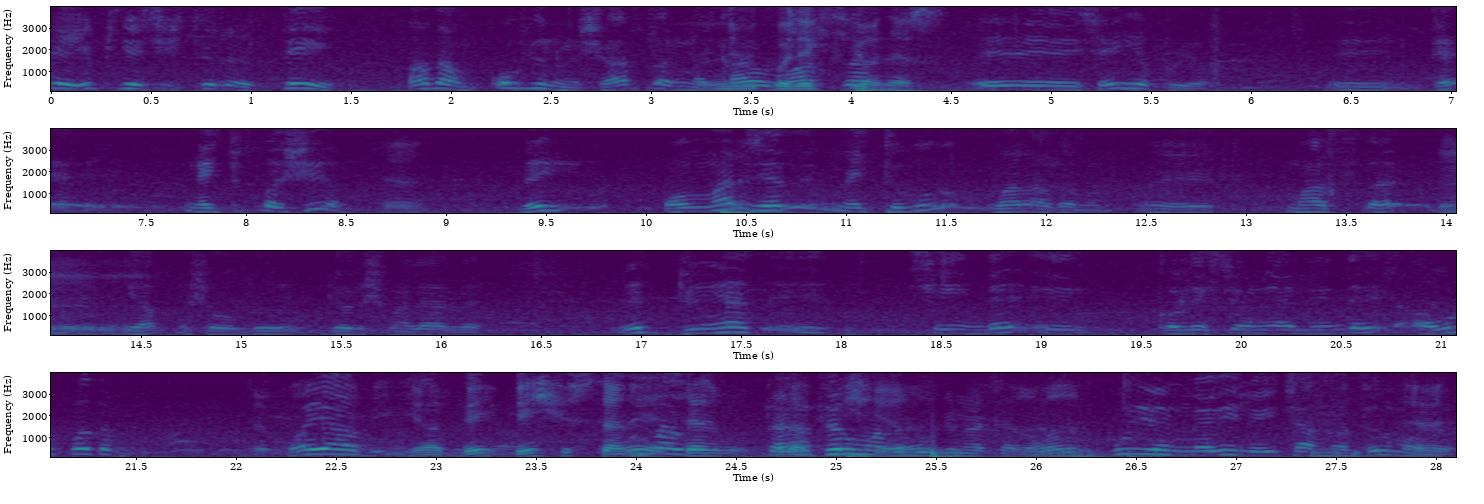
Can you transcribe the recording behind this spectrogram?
deyip geçiştiriyor. Değil. Adam o günün şartlarında Ünlü bir Marx'la, koleksiyoner. e, şey yapıyor. E, te, mektuplaşıyor. Evet. Ve onlarca mektubu var adamın. E, Marx'la e, Hmm. yapmış olduğu görüşmelerde. Ve dünya e, şeyinde e, koleksiyonerliğinde Avrupa'da Tabii. bayağı bir Ya be- var. 500 tane Bunlar eser tanıtılmadı ya. bugüne kadar. Ama Bu yönleriyle hiç anlatılmadı. evet.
